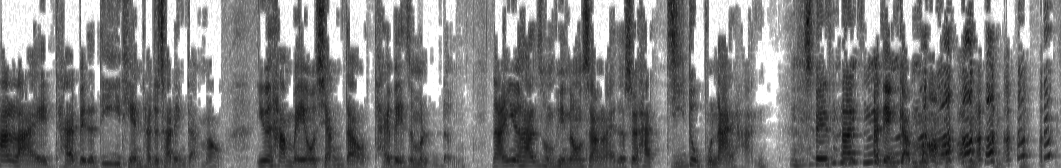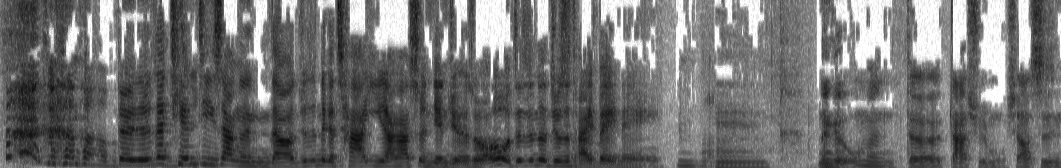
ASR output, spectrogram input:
他来台北的第一天，他就差点感冒，因为他没有想到台北这么冷。那因为他是从屏东上来的，所以他极度不耐寒，所以他差点感冒。真的，对对，在天气上呢，你知道，就是那个差异，让他瞬间觉得说，哦，这真的就是台北呢。嗯，那个我们的大学母校是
